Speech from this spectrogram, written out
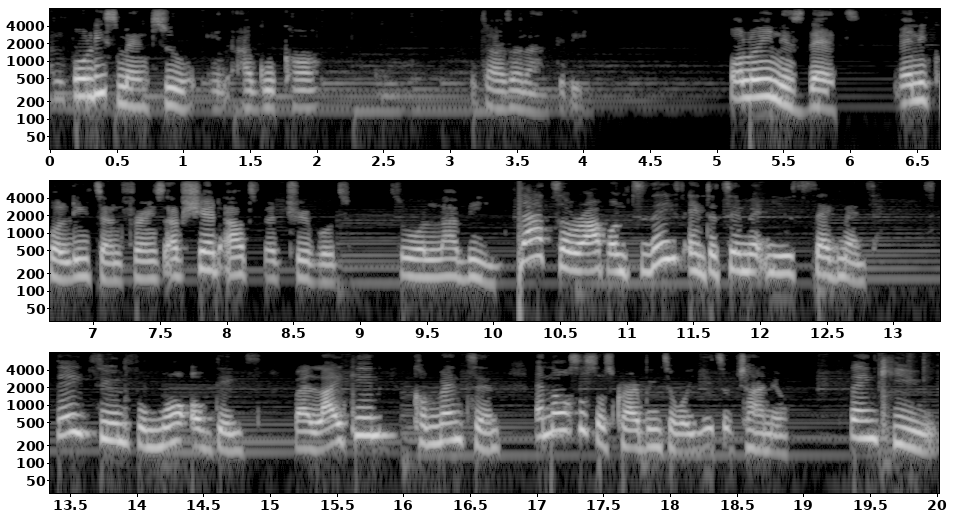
and Policeman 2 in Agokan 2003. Following his death, many colleagues and friends have shared heartfelt tribute to Olabiyi. That's a wrap on today's entertainment news segment. Stay tuned for more updates by liking, commenting, and also subscribing to our YouTube channel. Thank you.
